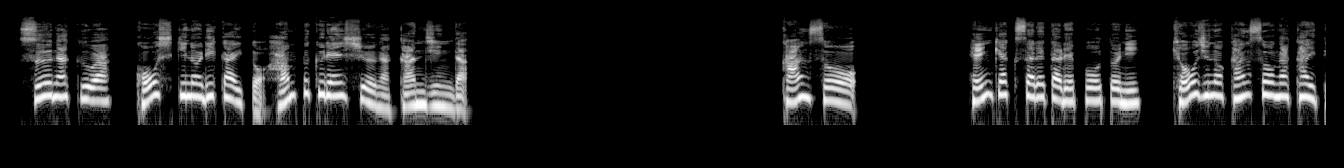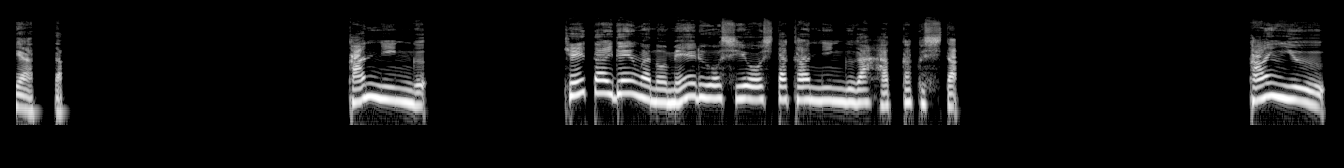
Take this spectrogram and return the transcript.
数学は公式の理解と反復練習が肝心だ。感想。返却されたレポートに教授の感想が書いてあった。カンニング。携帯電話のメールを使用したカンニングが発覚した。勧誘。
